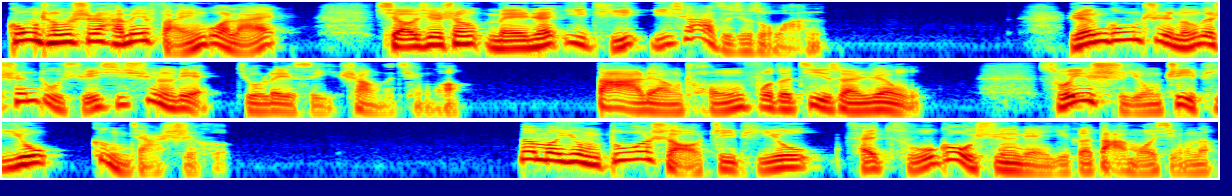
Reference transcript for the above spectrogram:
工程师还没反应过来，小学生每人一题，一下子就做完了。人工智能的深度学习训练就类似以上的情况，大量重复的计算任务，所以使用 GPU 更加适合。那么用多少 GPU 才足够训练一个大模型呢？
